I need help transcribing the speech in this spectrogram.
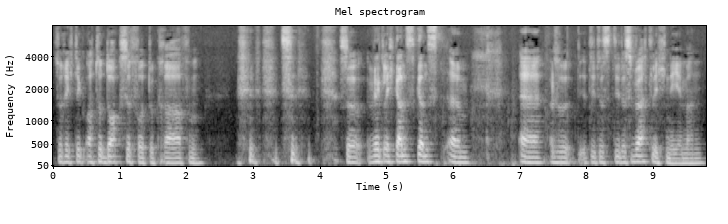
so richtig orthodoxe Fotografen. so wirklich ganz, ganz ähm, äh, also die, die, das, die das wörtlich nehmen.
